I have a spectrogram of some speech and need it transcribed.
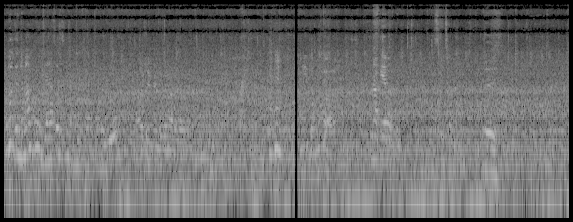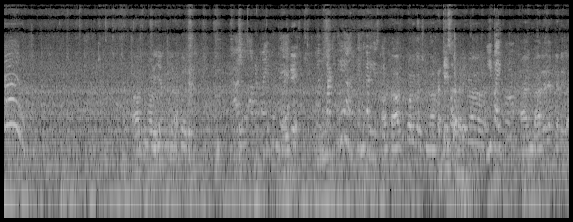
నువ్వు తినమాకు గ్యాస్ తీసుకోరా ఈ పైపు ఆయన బాగానే చెప్తాడు ఇక.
